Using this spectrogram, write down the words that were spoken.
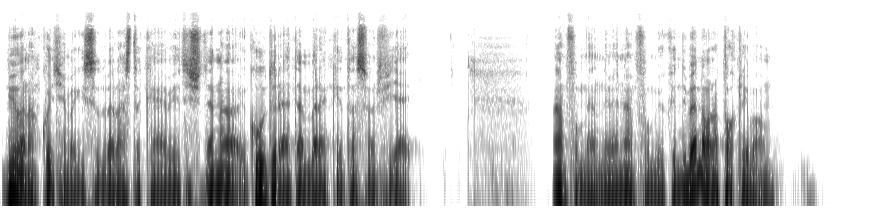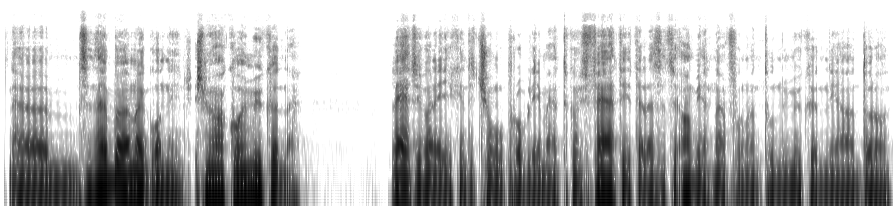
Mi van akkor, ha megiszod vele azt a kávét, és utána kultúrált emberenként azt mondja, figyelj, nem fog menni, mert nem fog működni. Benne van a pakliban. Szerintem ebből nagy gond nincs. És mi van akkor, hogy működne? Lehet, hogy van egyébként egy csomó problémát, hogy feltételezett, hogy amiatt nem fognak tudni működni a dolog.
